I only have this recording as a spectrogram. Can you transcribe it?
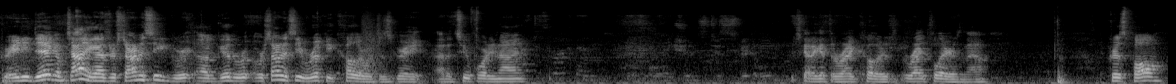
Grady Dick, I'm telling you guys, we're starting to see a good. We're starting to see rookie color, which is great. Out of 249. Just got to get the right colors, the right players now. Chris Paul,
